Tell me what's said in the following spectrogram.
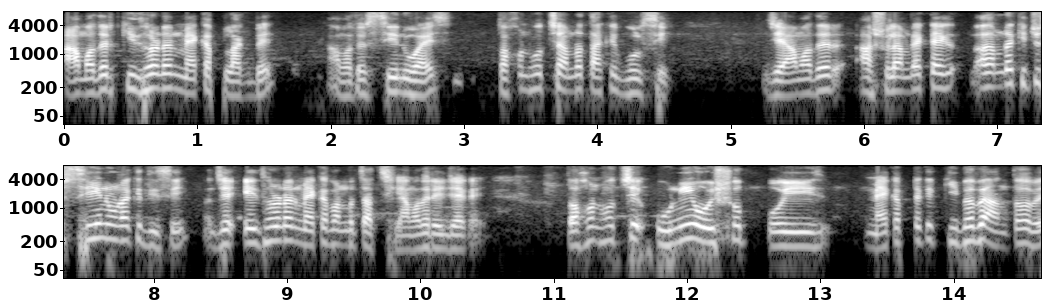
আমাদের কি ধরনের মেকআপ লাগবে আমাদের সিন ওয়াইজ তখন হচ্ছে আমরা তাকে বলছি যে আমাদের আসলে আমরা একটা, আমরা কিছু সিন ওনাকে দিছি যে এই ধরনের মেকআপ আমরা চাচ্ছি আমাদের এই জায়গায়। তখন হচ্ছে উনি ওইসব ওই মেকআপটাকে কীভাবে আনতে হবে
